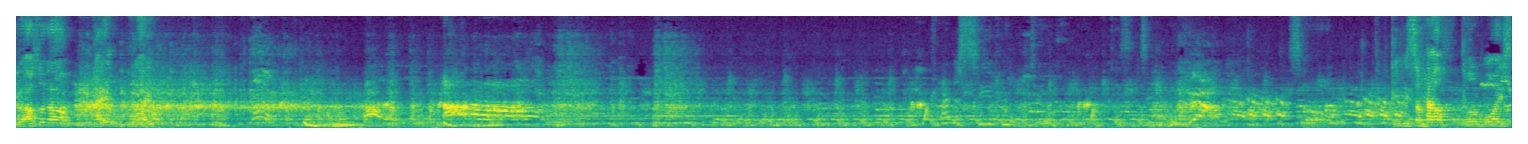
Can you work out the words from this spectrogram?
You also know, I like... trying to see if he'll do it. Doesn't seem So, give me some help, little boys.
